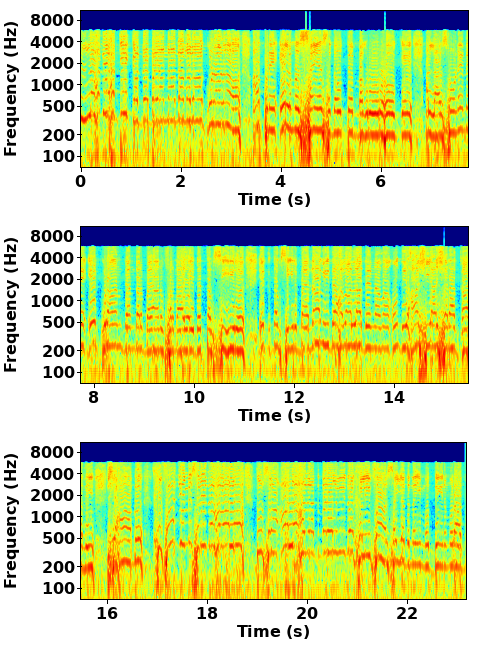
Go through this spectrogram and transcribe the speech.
اللہ دی حقیقت دے بیاناں دا مذاق اڑانا اپنے علم سائنس دے اوتے مغرور ہو کے اللہ سونے نے ایک قرآن دے اندر بیان فرمایا دے تفسیر، ایک تفسیر بیداوی دے حوالہ دینا وا ان دی ہاشیا شرا قاضی شہاب خفاجی مصری دا حوالہ، دوسرا اعلی حضرت بریلوی دے خلیفہ سید نعیم الدین مراد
